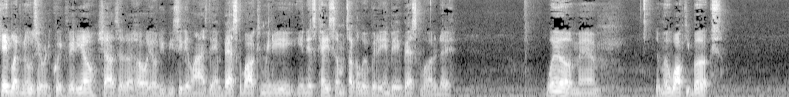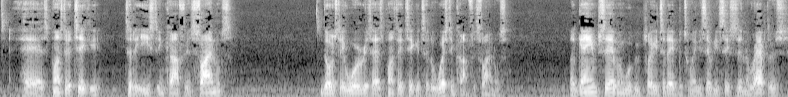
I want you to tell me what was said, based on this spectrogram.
K Black News here with a quick video. Shout out to the whole LDB City Lions Den basketball community. In this case, I'm gonna talk a little bit of NBA basketball today. Well, man, the Milwaukee Bucks has punched their ticket to the Eastern Conference Finals. Golden State Warriors has punched their ticket to the Western Conference Finals. A game seven will be played today between the 76ers and the Raptors.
